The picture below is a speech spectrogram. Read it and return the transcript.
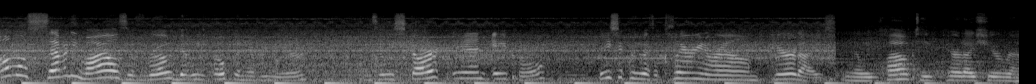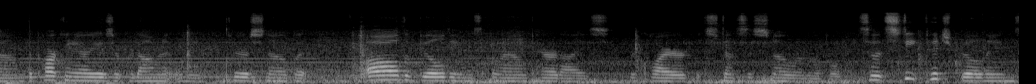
almost 70 miles of road that we open every year. And so we start in April, basically with a clearing around Paradise. You know, we plow to Paradise year round. The parking areas are predominantly clear snow, but all the buildings around Paradise require extensive snow removal. So it's steep pitch buildings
